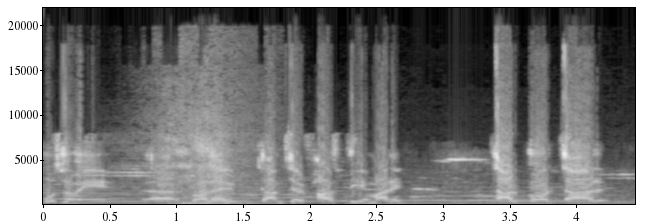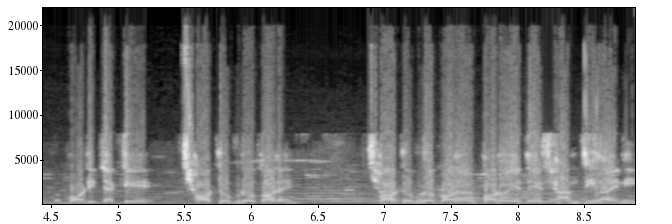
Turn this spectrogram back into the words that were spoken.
প্রথমে গলায় গামছার ফাঁস দিয়ে মারে। তারপর তার বডিটাকে ছ টুকরো করে। ছ টুকরো করার পরও এদের শান্তি হয়নি।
